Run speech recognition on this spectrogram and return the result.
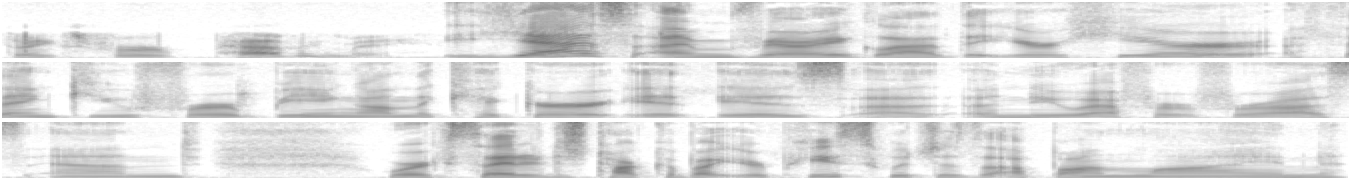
thanks for having me yes i'm very glad that you're here thank you for being on the kicker it is a, a new effort for us and we're excited to talk about your piece which is up online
